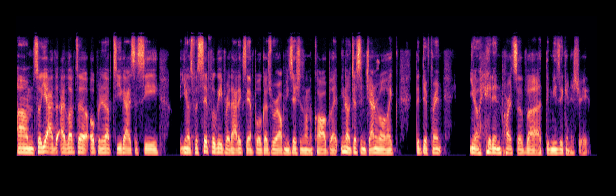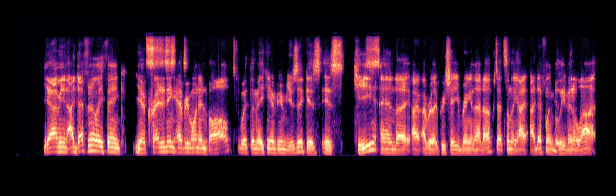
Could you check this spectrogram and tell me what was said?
Um so yeah I'd- i'd love to open it up to you guys to see you know specifically for that example because we're all musicians on the call but you know just in general like the different you know hidden parts of uh the music industry Yeah, I mean, I definitely think you know crediting everyone involved with the making of your music is is key, and uh, I, I really appreciate you bringing that up because that's something I, I definitely believe in a lot.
